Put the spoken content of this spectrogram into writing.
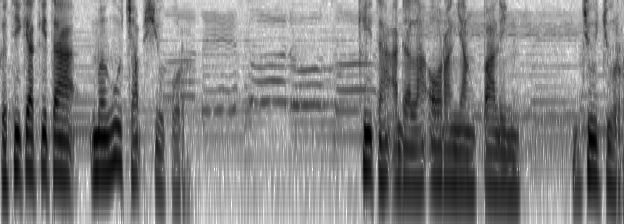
ketika kita mengucap syukur, kita adalah orang yang paling jujur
